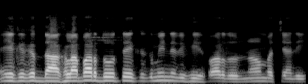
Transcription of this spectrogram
ਇੱਕ ਇੱਕ ਦਾਖਲਾ ਭਰ ਦੋ ਤੇ ਇੱਕ ਇੱਕ ਮਹੀਨੇ ਦੀ ਫੀਸ ਭਰ ਦੋ ਦੋਨਾਂ ਬੱਚਿਆਂ ਦੀ।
